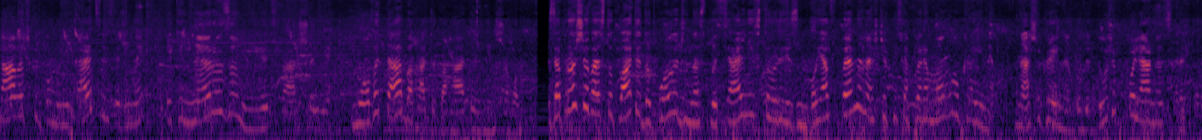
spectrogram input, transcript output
навички комунікації з людьми, які не розуміють вашої мови та багато-багато іншого. Запрошую вас вступати до коледжу на спеціальність туризм, бо я впевнена, що після перемоги України наша країна буде дуже популярною серед туристів.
